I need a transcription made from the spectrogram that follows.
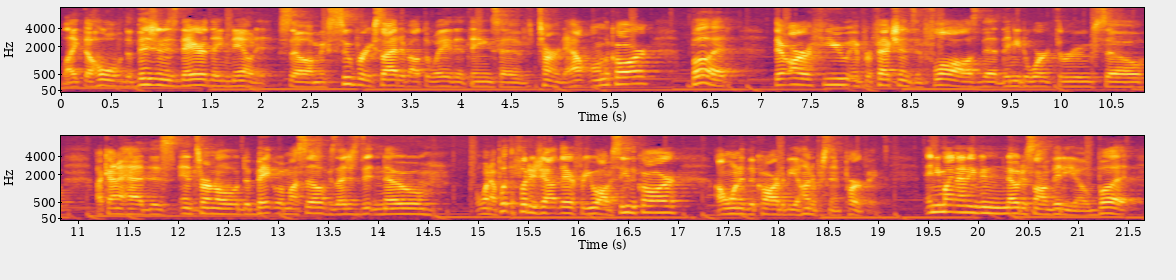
Like the whole, the vision is there, they nailed it. So I'm super excited about the way that things have turned out on the car, but there are a few imperfections and flaws that they need to work through. So I kind of had this internal debate with myself because I just didn't know, when I put the footage out there for you all to see the car, I wanted the car to be 100% perfect. And you might not even notice on video, but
